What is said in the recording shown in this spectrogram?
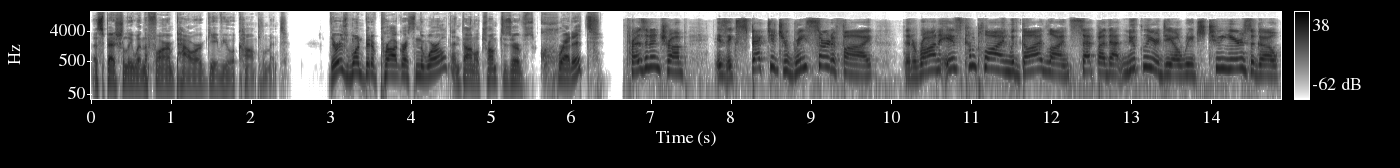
especially when the foreign power gave you a compliment. There is one bit of progress in the world, and Donald Trump deserves credit. President Trump is expected to recertify that Iran is complying with guidelines set by that nuclear deal reached two years ago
